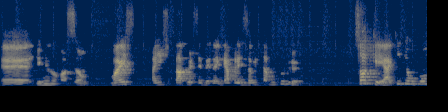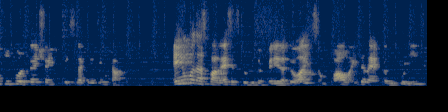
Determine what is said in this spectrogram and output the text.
é, de renovação, mas a gente está percebendo aí que a pressão está muito grande. Só que aqui tem um ponto importante que a gente precisa acrescentar. Em uma das palestras que o Vitor Pereira deu lá em São Paulo, ainda na época do Corinthians,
